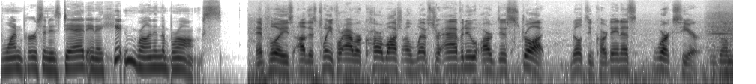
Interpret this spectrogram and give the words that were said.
One person is dead in a hit and run in the Bronx. Employees of this 24 hour car wash on Webster Avenue are distraught. Milton Cardenas works here. I'm,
